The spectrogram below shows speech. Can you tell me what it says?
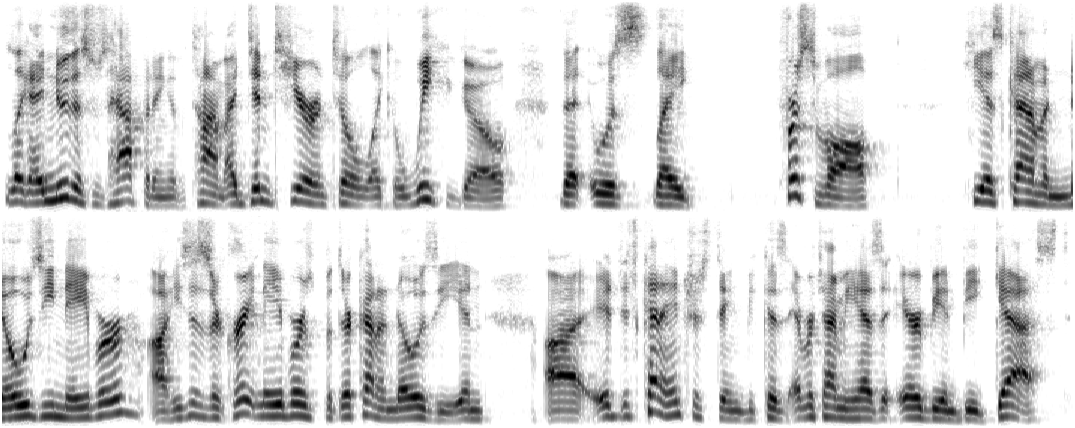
like I knew this was happening at the time. I didn't hear until like a week ago that it was like, first of all, he has kind of a nosy neighbor. Uh, he says they're great neighbors, but they're kind of nosy, and uh, it, it's kind of interesting because every time he has an Airbnb guest,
